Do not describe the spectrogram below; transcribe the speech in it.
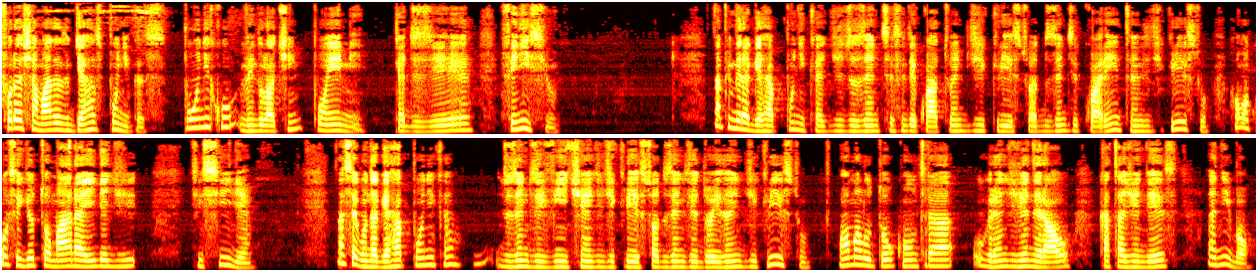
foram as chamadas Guerras Púnicas. Púnico vem do latim poeme, quer dizer fenício. Na Primeira Guerra Púnica, de 264 a.C. a 240 a.C., Roma conseguiu tomar a ilha de Sicília. Na Segunda Guerra Púnica, 220 a.C. a 202 a.C., Roma lutou contra o grande general cartaginês Aníbal,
